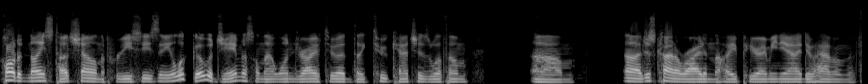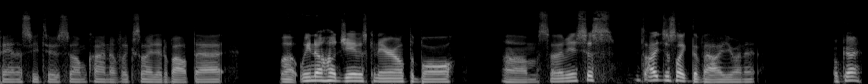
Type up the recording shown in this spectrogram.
Called a nice touchdown in the preseason. He looked good with Jameis on that one drive too. Had like two catches with him. Um, uh, just kind of riding the hype here. I mean, yeah, I do have him in fantasy too, so I'm kind of excited about that. But we know how Jameis can air out the ball. Um, so I mean, it's just I just like the value in it. Okay.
